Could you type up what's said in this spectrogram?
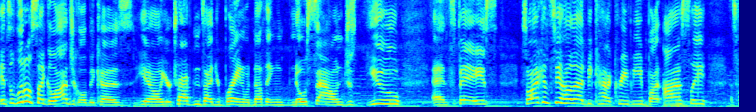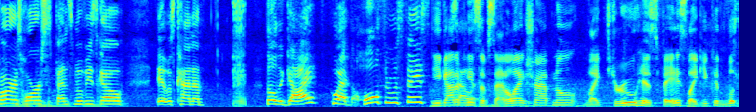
it's a little psychological because you know you're trapped inside your brain with nothing, no sound, just you and space. So I can see how that'd be kind of creepy. But honestly, as far as horror suspense movies go, it was kind of. Though the guy who had the hole through his face, He got a piece of satellite shrapnel like through his face. Like you could look,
